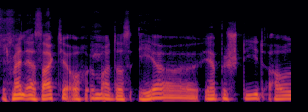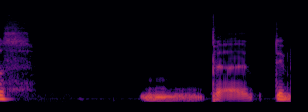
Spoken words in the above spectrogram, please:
Ich meine, er sagt ja auch immer, dass er, er besteht aus dem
